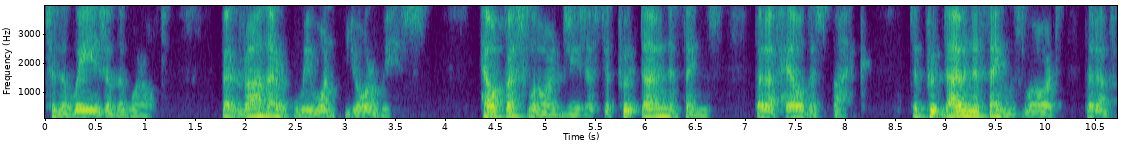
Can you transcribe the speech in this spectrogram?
to the ways of the world, but rather we want your ways. Help us, Lord Jesus, to put down the things that have held us back, to put down the things, Lord, that have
